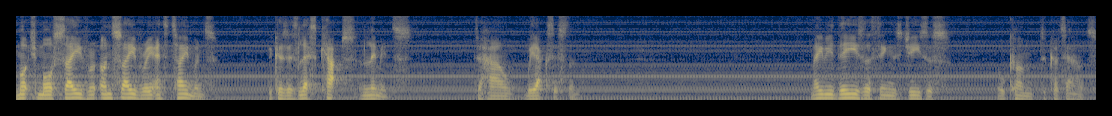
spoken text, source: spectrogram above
much more savor, unsavory entertainment because there's less caps and limits to how we access them. Maybe these are the things Jesus will come to cut out.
